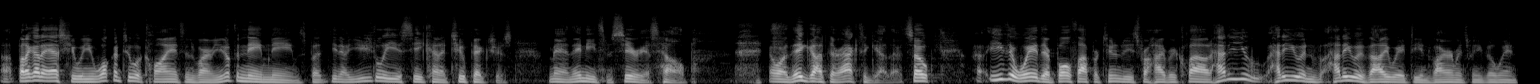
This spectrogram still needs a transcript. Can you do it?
Uh, but I got to ask you, when you walk into a client's environment, you don't have to name names, but you know, usually you see kind of two pictures. Man, they need some serious help. or they got their act together. So uh, either way, they're both opportunities for hybrid cloud. How do you, how do you, how do you evaluate the environments when you go in?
